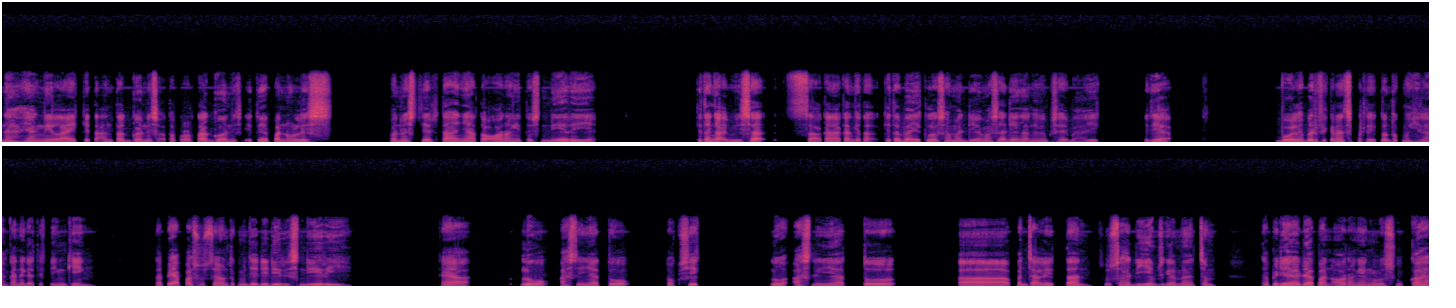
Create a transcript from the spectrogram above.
Nah yang nilai kita antagonis atau protagonis itu ya penulis penulis ceritanya atau orang itu sendiri. Kita nggak bisa seakan-akan kita kita baik loh sama dia masa dia nggak nganggap saya baik? Jadi ya. Boleh berpikiran seperti itu untuk menghilangkan negative thinking. Tapi apa susahnya untuk menjadi diri sendiri? Kayak lu aslinya tuh toksik lu aslinya tuh eh, pencalitan susah diem segala macem. Tapi di hadapan orang yang lu suka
